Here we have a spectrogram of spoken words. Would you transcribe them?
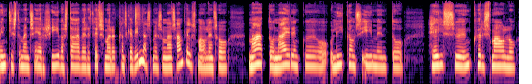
myndlistamenn sem er að hrífast að veri þeir sem eru kannski að vinnast með svona samfélagsmál eins og mat og næringu og, og líkamsýmynd og heilsu, umhverfismál og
